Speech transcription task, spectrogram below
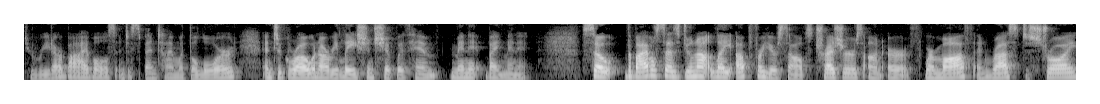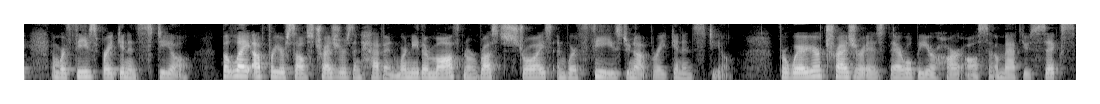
to read our Bibles and to spend time with the Lord and to grow in our relationship with Him minute by minute. So the Bible says, Do not lay up for yourselves treasures on earth, where moth and rust destroy, and where thieves break in and steal. But lay up for yourselves treasures in heaven, where neither moth nor rust destroys, and where thieves do not break in and steal. For where your treasure is, there will be your heart also. Matthew 6,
